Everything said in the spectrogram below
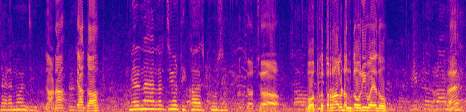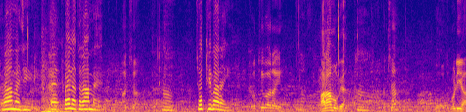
झाड़ा लुआन जी। जाड़ा क्या कहा? मेरे ना एलर्जी और थी खाज खूज। अच्छा अच्छा। बहुत खतरनाक ढंग तो हो रही भाई तो। तो राम है? राम है जी। पहला तो राम है। अच्छा। हाँ चौथी बार आई। चौथी बार आई? आराम हो गया? हाँ। अच्छा बहुत बढ़िया।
